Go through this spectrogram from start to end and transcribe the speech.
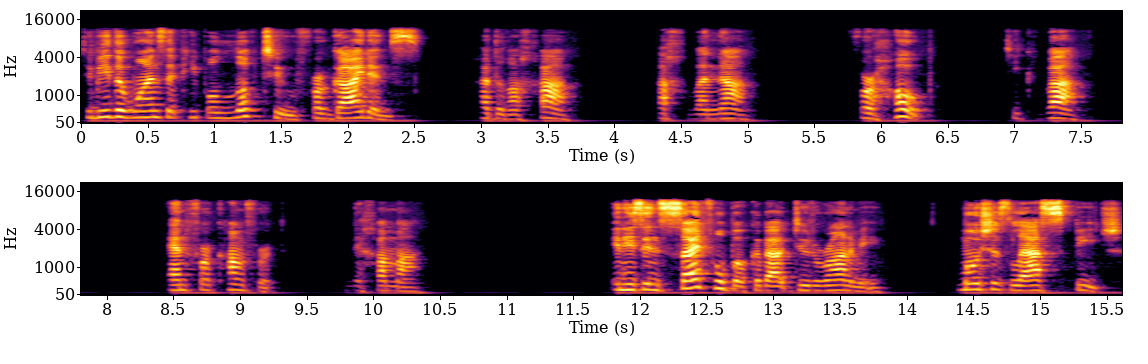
to be the ones that people look to for guidance, hadracha, achvana, for hope, tikva, and for comfort, nechama. In his insightful book about Deuteronomy, Moshe's last speech,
